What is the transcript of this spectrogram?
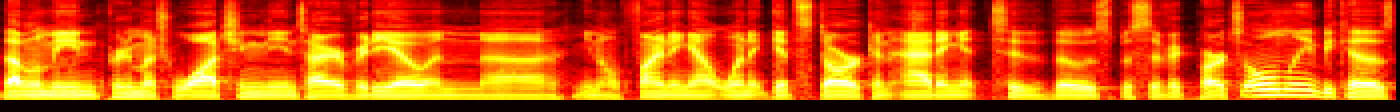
that'll mean pretty much watching the entire video and uh, you know finding out when it gets dark and adding it to those specific parts only because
